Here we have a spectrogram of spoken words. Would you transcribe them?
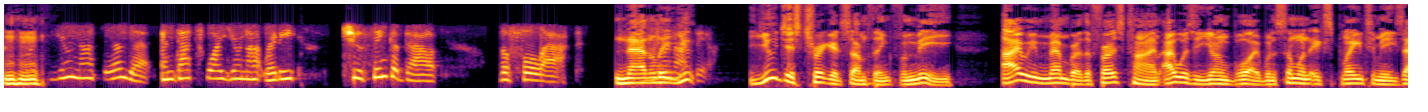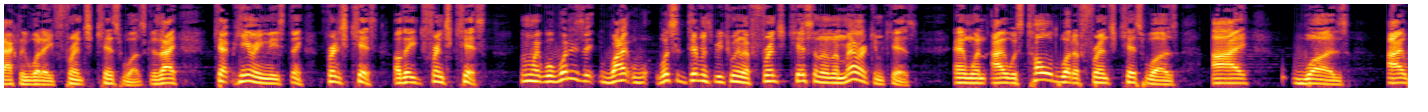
Mm-hmm. you're not there yet. And that's why you're not ready to think about the full act. Natalie, you, you just triggered something for me. I remember the first time I was a young boy when someone explained to me exactly what a French kiss was because I kept hearing these things. French kiss. Oh, they French kiss. I'm like, well, what is it? Why? What's the difference between a French kiss and an American kiss? And when I was told what a French kiss was, I was I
